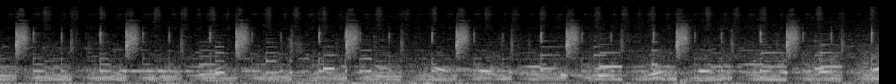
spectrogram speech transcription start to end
Thank you.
